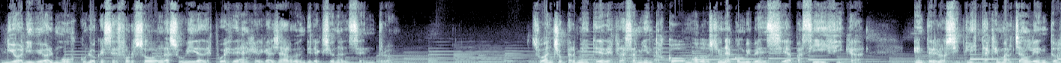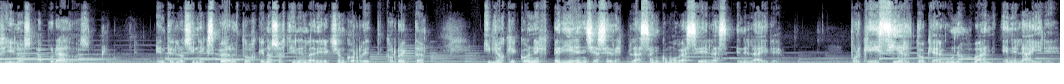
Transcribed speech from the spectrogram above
Dio alivio al músculo que se esforzó en la subida después de Ángel Gallardo en dirección al centro. Su ancho permite desplazamientos cómodos y una convivencia pacífica entre los ciclistas que marchan lentos y los apurados entre los inexpertos que no sostienen la dirección correcta y los que con experiencia se desplazan como gacelas en el aire. Porque es cierto que algunos van en el aire.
